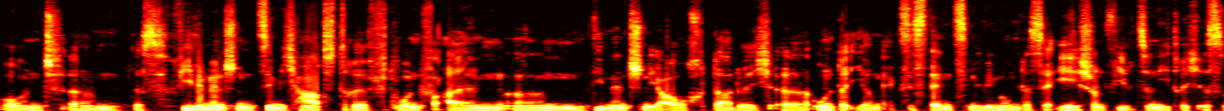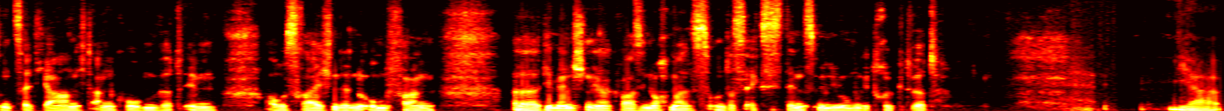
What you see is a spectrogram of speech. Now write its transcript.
Und ähm, das viele Menschen ziemlich hart trifft und vor allem ähm, die Menschen ja auch dadurch äh, unter ihrem Existenzminimum, das ja eh schon viel zu niedrig ist und seit Jahren nicht angehoben wird im ausreichenden Umfang, äh, die Menschen ja quasi nochmals unter das Existenzminimum gedrückt wird. Ja,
